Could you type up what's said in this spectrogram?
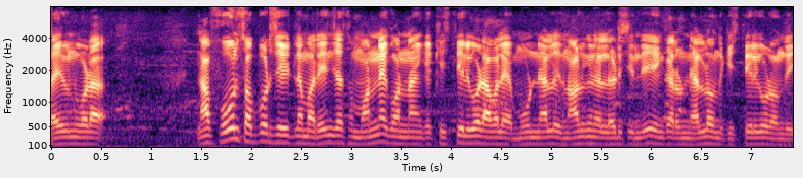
లైవ్ని కూడా నా ఫోన్ సపోర్ట్ చేయట్లేదు మరి. ఏం చేస్తాం? మొన్నే కొన్నా ఇంకా కిస్తీలు కూడా అవ్వలే. మూడు నెలలు నాలుగు నెలలు నడిచింది. ఇంకా రెండు నెలలు ఉంది కిస్తీలు కూడా ఉంది.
